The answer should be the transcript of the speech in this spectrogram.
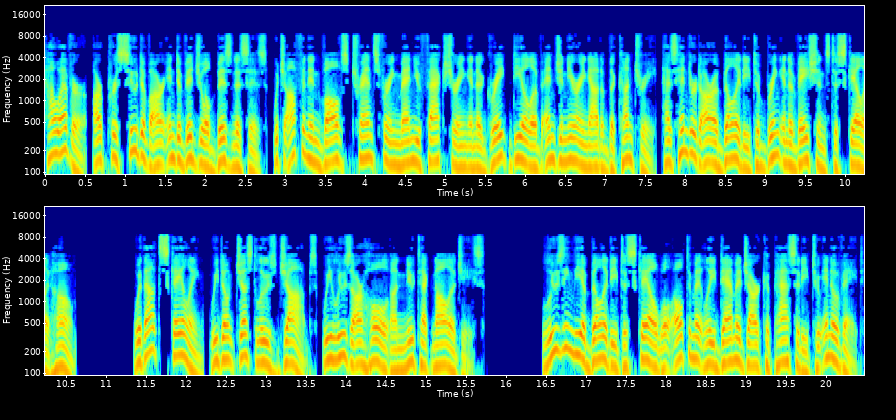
However, our pursuit of our individual businesses, which often involves transferring manufacturing and a great deal of engineering out of the country, has hindered our ability to bring innovations to scale at home. Without scaling, we don't just lose jobs, we lose our hold on new technologies. Losing the ability to scale will ultimately damage our capacity to innovate.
